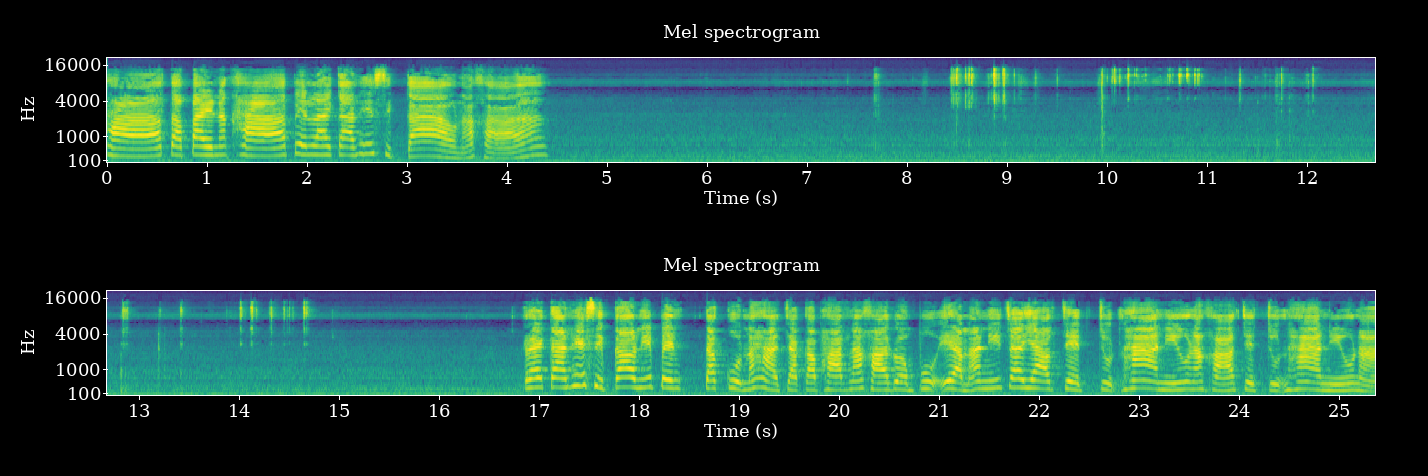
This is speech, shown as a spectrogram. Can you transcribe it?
ค้าต่อไปนะคะ เป็นรายการที่ 19 นะคะรายการที่ 19 นี้เป็น ตะกรุดมหาจักรพรรดินะคะหลวงปู่เอี่ยม อันนี้จะยาว 7.5 นิ้วนะคะ 7.5 นิ้วนะ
